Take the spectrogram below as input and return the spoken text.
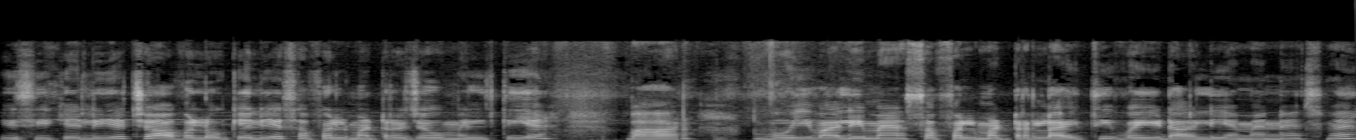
इसी के लिए, चावलों के लिए सफ़ल मटर जो मिलती है बाहर, वही वाली मैं सफ़ल मटर लाई थी, वही डाली है मैंने इसमें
